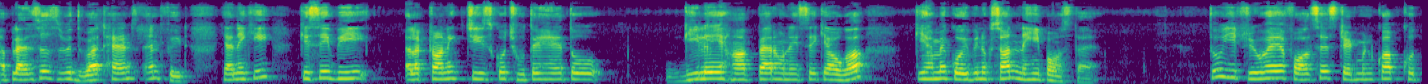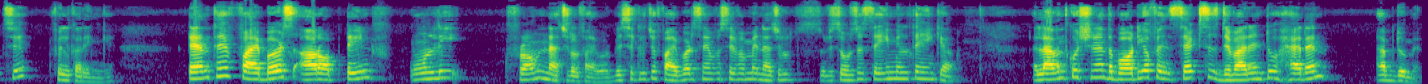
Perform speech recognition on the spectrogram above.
appliances with wet hands and feet यानी कि किसी भी इलेक्ट्रॉनिक चीज़ को छूते हैं तो गीले हाथ पैर होने से क्या होगा कि हमें कोई भी नुकसान नहीं पहुँचता है। तो ये ट्रू है या फॉल्स है स्टेटमेंट को आप खुद से फिल करेंगे। टेंथ है fibres are obtain only from natural fibre basically जो फाइबर्स हैं, वो सिर्फ़ हमें नेचुरल रिसोर्सेज से ही मिलते हैं क्या? इलेवेंथ क्वेश्चन है the body of insects is divide to head and abdomen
